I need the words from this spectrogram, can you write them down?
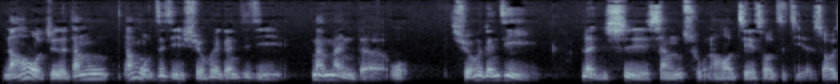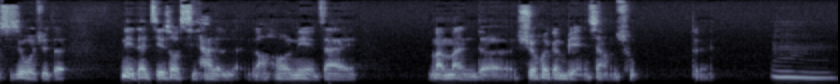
然后我觉得当，当当我自己学会跟自己慢慢的，我学会跟自己认识相处，然后接受自己的时候，其实我觉得你也在接受其他的人，然后你也在。慢慢的学会跟别人相处，对，嗯，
